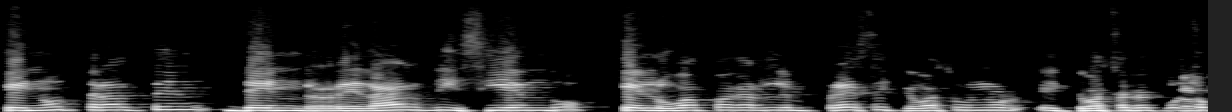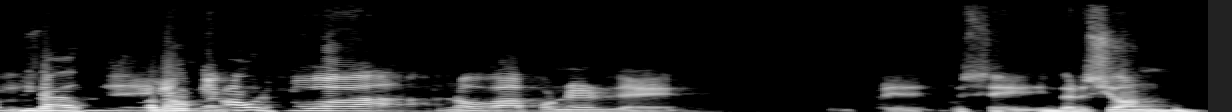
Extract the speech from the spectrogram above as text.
Que no traten de enredar diciendo que lo va a pagar la empresa y que va a ser, un, eh, que va a ser recurso privado. ahora, no, va, no va a poner eh, eh, pues, inversión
